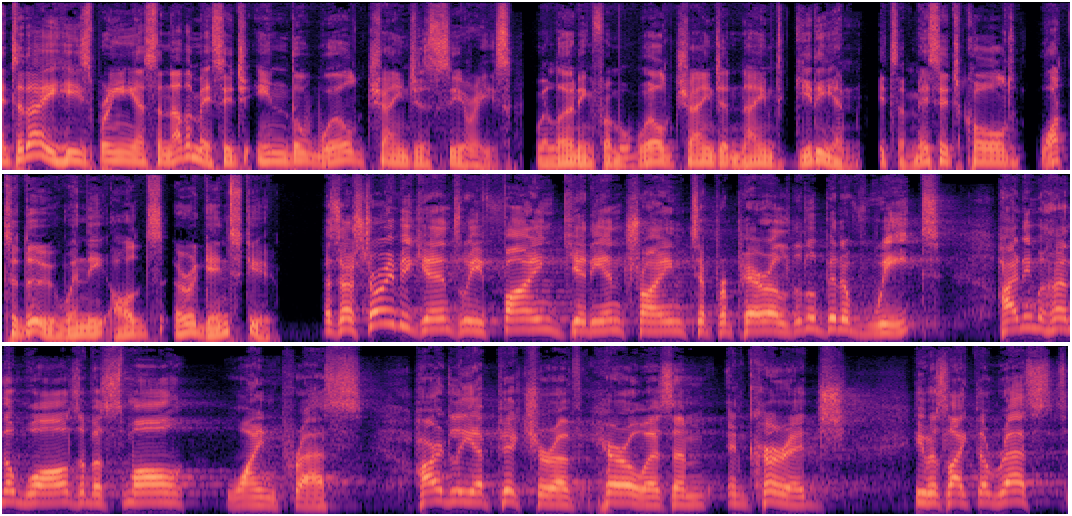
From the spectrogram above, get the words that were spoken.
And today he's bringing us another message in the World Changers series. We're learning from a world changer named Gideon. It's a message called What to Do When the Odds Are Against You. As our story begins, we find Gideon trying to prepare a little bit of wheat, hiding behind the walls of a small wine press. Hardly a picture of heroism and courage. He was like the rest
